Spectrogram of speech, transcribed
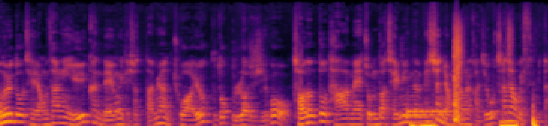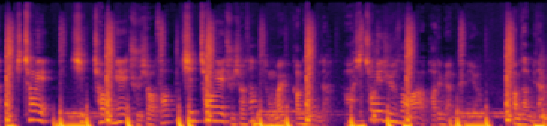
오늘도 제 영상이 유익한 내용이 되셨다면 좋아요, 구독 눌러주시고 저는 또 다음에 좀 더 재밌는 패션 영상을 가지고 찾아오겠습니다. 시청해 시청해 주셔서 시청해 주셔서 정말 감사합니다. 아 시청해 주셔서 아, 발음이 안 되네요. 감사합니다.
